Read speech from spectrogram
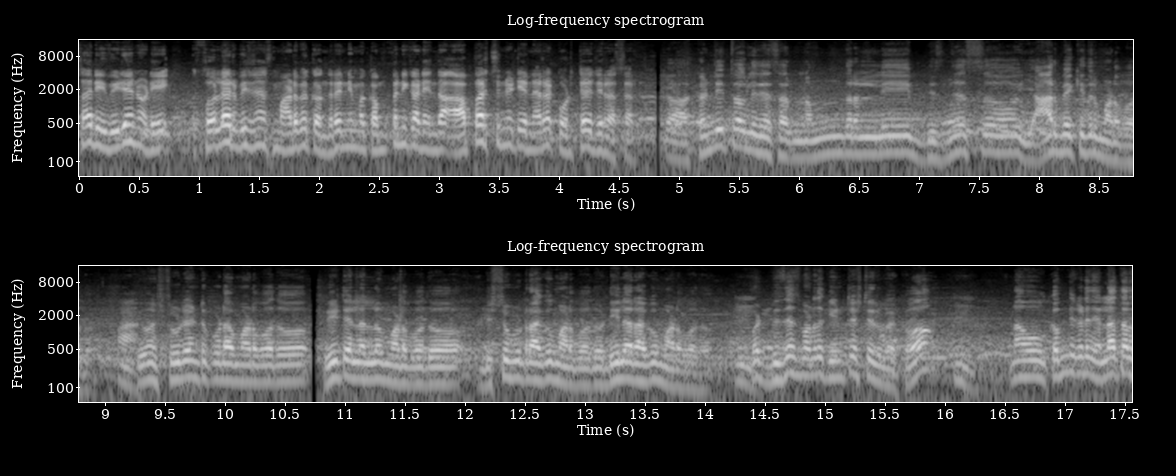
ಸರ್ ಈ ವಿಡಿಯೋ ನೋಡಿ ಸೋಲಾರ್ ಬಿಸ್ನೆಸ್ ಮಾಡ್ಬೇಕಂದ್ರೆ ನಿಮ್ಮ ಕಂಪನಿ ಕಡೆಯಿಂದ ಆಪರ್ಚುನಿಟಿ ಏನಾರ ಕೊಡ್ತಾ ಇದ್ದೀರಾ ಸರ್ ಖಂಡಿತವಾಗ್ಲಿದೆ ಖಂಡಿತವಾಗ್ಲೂ ಇದೆ ಸರ್. ನಮ್ದ್ರಲ್ಲಿ ಬಿಸ್ನೆಸ್ ಯಾರು ಬೇಕಿದ್ರು ಮಾಡ್ಬೋದು. ಇವನ್ ಸ್ಟೂಡೆಂಟ್ ಕೂಡ ಮಾಡ್ಬೋದು ರಿಟೇಲ್ ಅಲ್ಲೂ ಮಾಡ್ಬೋದು ಡಿಸ್ಟ್ರಿಬ್ಯೂಟರ್ ಆಗು ಮಾಡ್ಬೋದು ಡೀಲರ್ ಆಗು ಮಾಡ್ಬೋದು. ಬಟ್ ಬಿಸ್ನೆಸ್ ಮಾಡೋದಕ್ಕೆ ಇಂಟ್ರೆಸ್ಟ್ ಇರಬೇಕು. ನಾವು ಕಂಪ್ನಿ ಕಡೆ ಎಲ್ಲ ತರ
